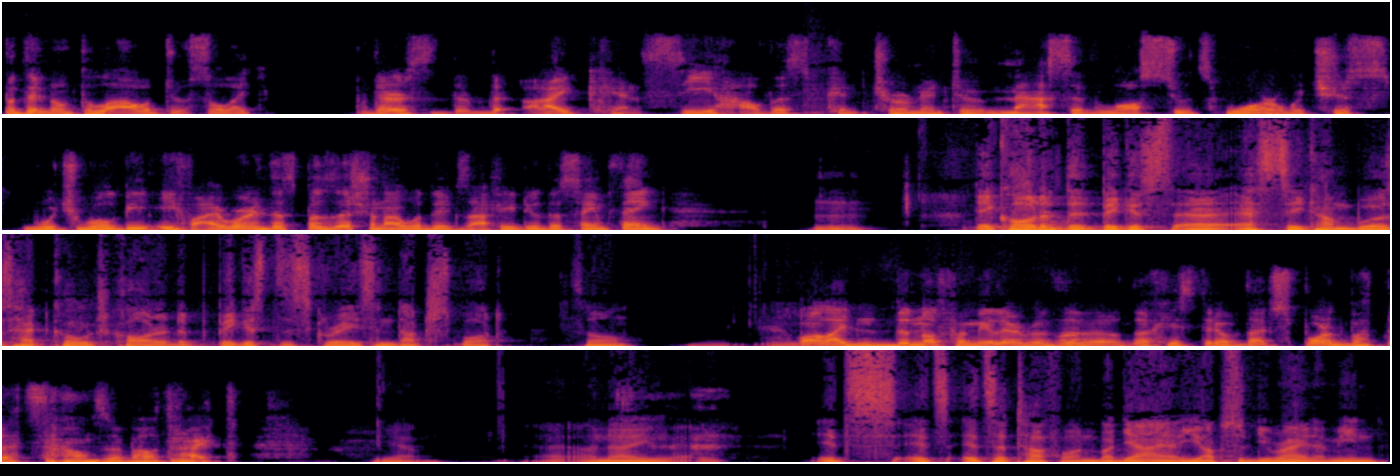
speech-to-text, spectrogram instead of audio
but they don't allow it to. So like, there's the, the, I can see how this can turn into a massive lawsuits war, which is which will be if I were in this position, I would exactly do the same thing. Hmm. They called it the biggest uh, SC Cambuur's head coach called it the biggest disgrace in Dutch sport. So well, I'm not familiar with the, the history of Dutch sport, but that sounds about right. Yeah, uh, and I, it's it's it's a tough one, but yeah, you're absolutely right. I mean,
